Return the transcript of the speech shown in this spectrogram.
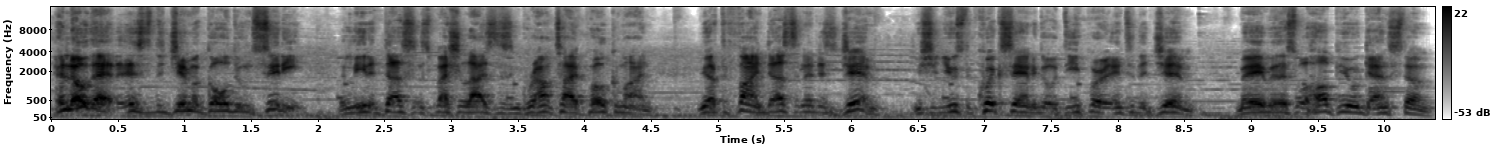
Hello there, this is the gym of Goldune City. The leader Dustin specializes in ground-type Pokemon. You have to find Dustin at his gym. You should use the quicksand to go deeper into the gym. Maybe this will help you against him.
